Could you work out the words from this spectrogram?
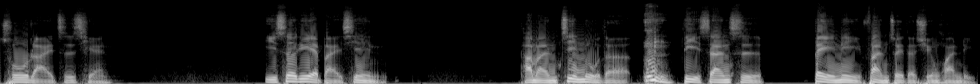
出来之前，以色列百姓他们进入的 第三次悖逆犯罪的循环里。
